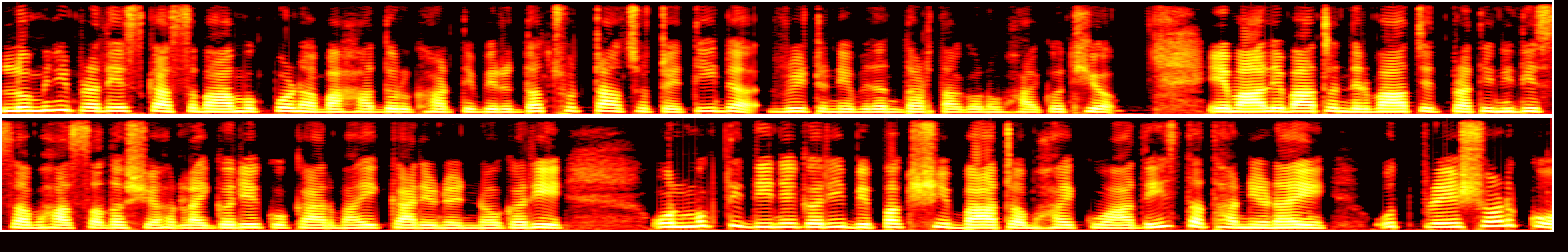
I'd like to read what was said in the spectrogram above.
लुम्बिनी प्रदेशका सभामुख पूर्ण बहादुर घरती विरूद्ध छुट्टा छुट्टै तीन रिट निवेदन दर्ता गर्नुभएको थियो। एमालेबाट निर्वाचित प्रतिनिधि सभा सदस्यहरूलाई गरिएको कार्यवाही कार्यान्वयन नगरी उन्मुक्ति दिने गरी विपक्षीबाट भएको आदेश तथा निर्णय उत्प्रेषणको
